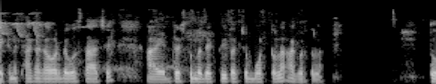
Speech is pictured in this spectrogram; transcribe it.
এখানে থাকা খাওয়ার ব্যবস্থা আছে। আর অ্যাড্রেস তোমরা দেখতেই পাচ্ছ বটতলা, আগরতলা। তো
